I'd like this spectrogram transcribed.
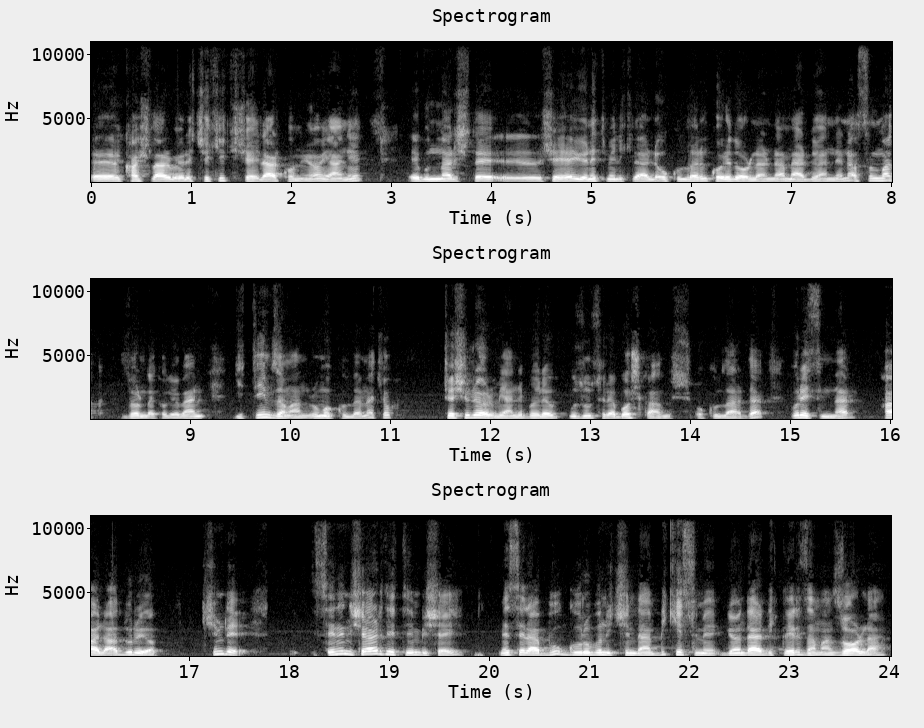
e, kaşlar böyle çekik şeyler konuyor. Yani e, bunlar işte e, şeye yönetmeliklerle okulların koridorlarına, merdivenlerine asılmak zorunda kalıyor. Ben gittiğim zaman Rum okullarına çok şaşırıyorum yani böyle uzun süre boş kalmış okullarda. Bu resimler hala duruyor. Şimdi senin işaret ettiğin bir şey mesela bu grubun içinden bir kesimi gönderdikleri zaman zorla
